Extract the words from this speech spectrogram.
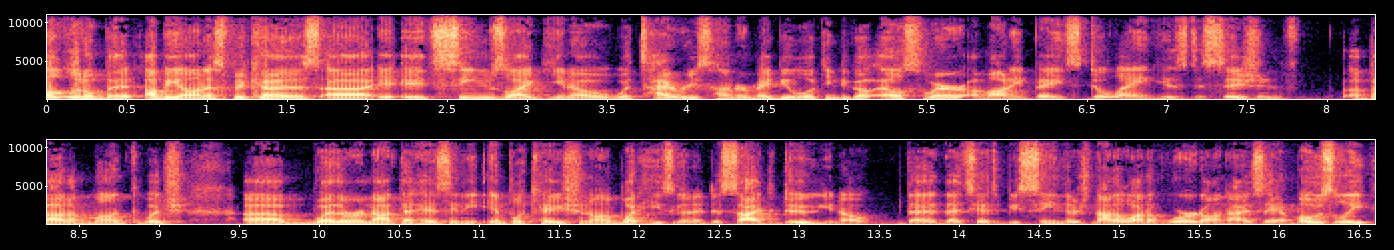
A little bit, I'll be honest, because uh, it, it, seems like you know with Tyrese Hunter maybe looking to go elsewhere, Emoni Bates delaying his decision about a month, which um, whether or not that has any implication on what he's going to decide to do, you know, that that's yet to be seen. There's not a lot of word on Isiaih Mosley.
